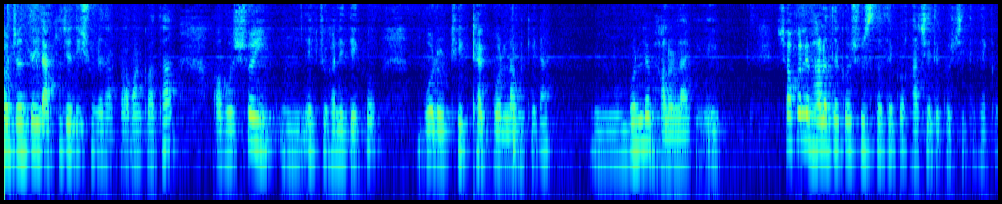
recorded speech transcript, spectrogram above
পর্যন্তই। রাখি, যদি শুনে থাকো আমার কথা, অবশ্যই একটুখানি দেখো, বলো ঠিকঠাক বললাম কিনা। বললে ভালো লাগে। এই, সকলে ভালো থেকো, সুস্থ থেকো, হাসিতে খুশিতে থেকো।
